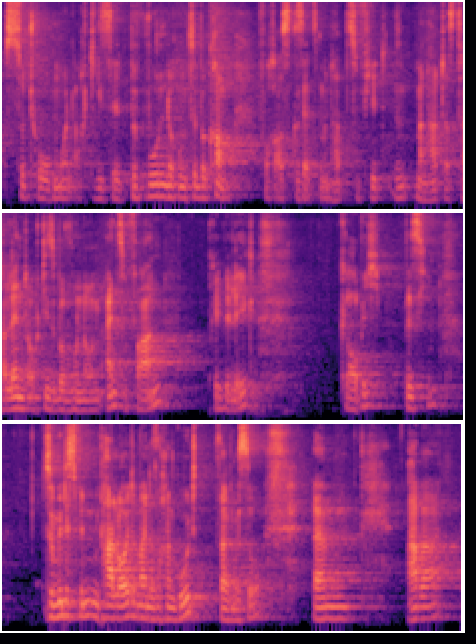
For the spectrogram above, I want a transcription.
auszutoben und auch diese Bewunderung zu bekommen. Vorausgesetzt, man hat, zu viel, man hat das Talent, auch diese Bewunderung einzufahren. Privileg, glaube ich, ein bisschen. Zumindest finden ein paar Leute meine Sachen gut, sagen wir es so. Ähm, aber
